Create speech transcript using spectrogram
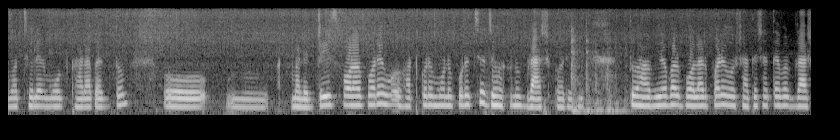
আমার ছেলের মুড খারাপ একদম। ও মানে ড্রেস পরার পরে ও হট করে মনে পড়েছে যে ও এখনও ব্রাশ করেনি। তো আমি আবার বলার পরে ওর সাথে সাথে আবার ব্রাশ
